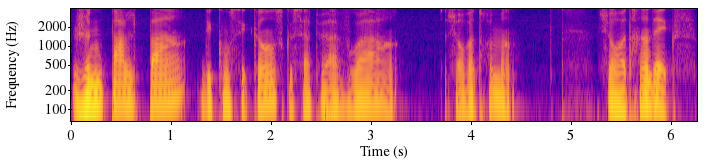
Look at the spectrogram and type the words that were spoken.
Je ne parle pas des conséquences que ça peut avoir sur votre main, sur votre index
